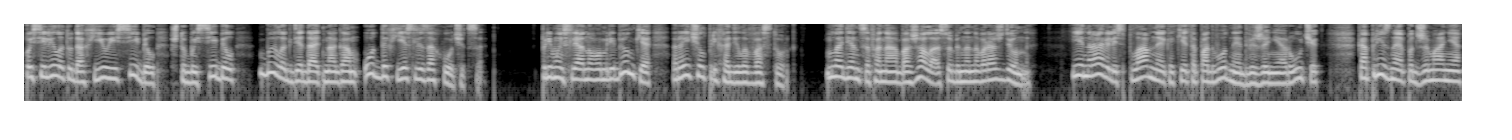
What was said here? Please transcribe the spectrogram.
поселила туда Хью и Сибил, чтобы Сибил было где дать ногам отдых, если захочется. При мысли о новом ребенке Рэйчел приходила в восторг. Младенцев она обожала, особенно новорожденных. Ей нравились плавные какие-то подводные движения ручек, капризное поджимание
